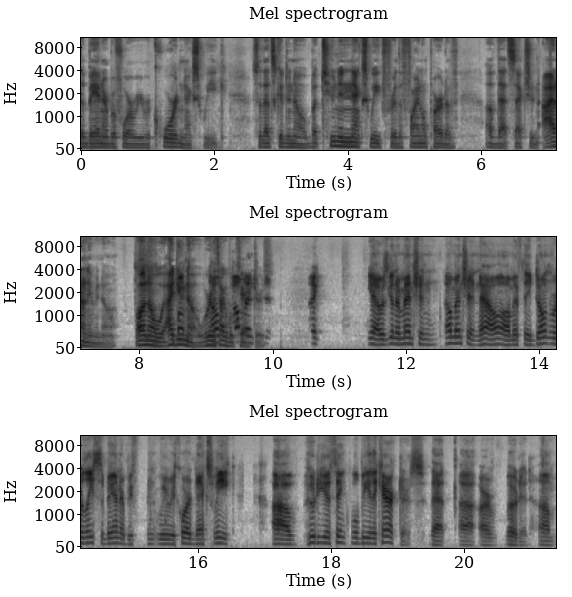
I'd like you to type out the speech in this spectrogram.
the banner before we record next week. So that's good to know. But tune in next week for the final part of of that section. I don't even know. Oh no, I do know. We're gonna talk about I'll characters. I, yeah, I was gonna mention. I'll mention it now. Um, if they don't release the banner before we record next week, uh, who do you think will be the characters that uh, are voted? Um,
